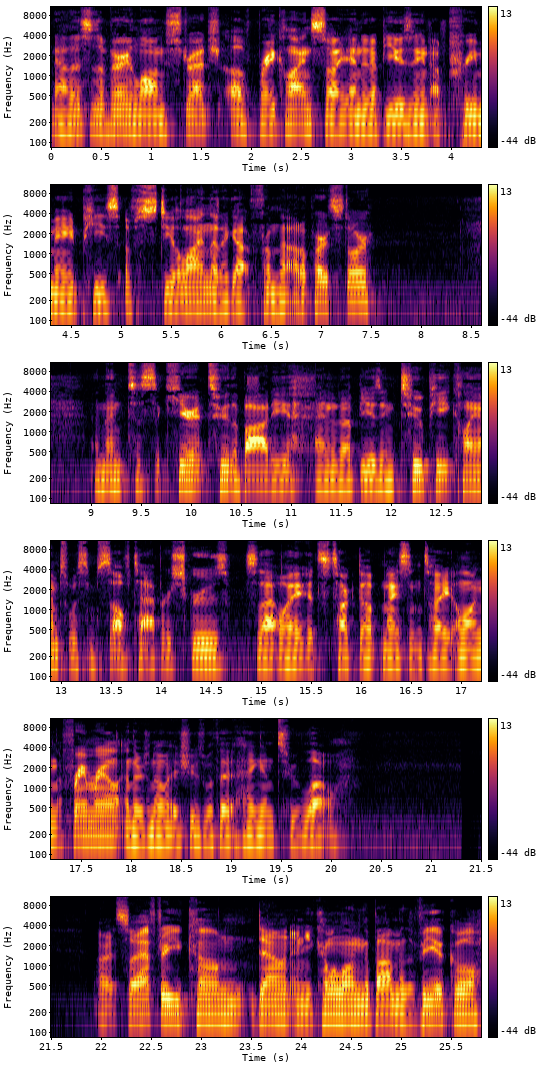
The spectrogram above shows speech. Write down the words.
Now this is a very long stretch of brake lines so I ended up using a pre-made piece of steel line that I got from the auto parts store. And then to secure it to the body, I ended up using two P-clamps with some self-tapper screws. So that way it's tucked up nice and tight along the frame rail and there's no issues with it hanging too low. Alright, so after you come down and you come along the bottom of the vehicle,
